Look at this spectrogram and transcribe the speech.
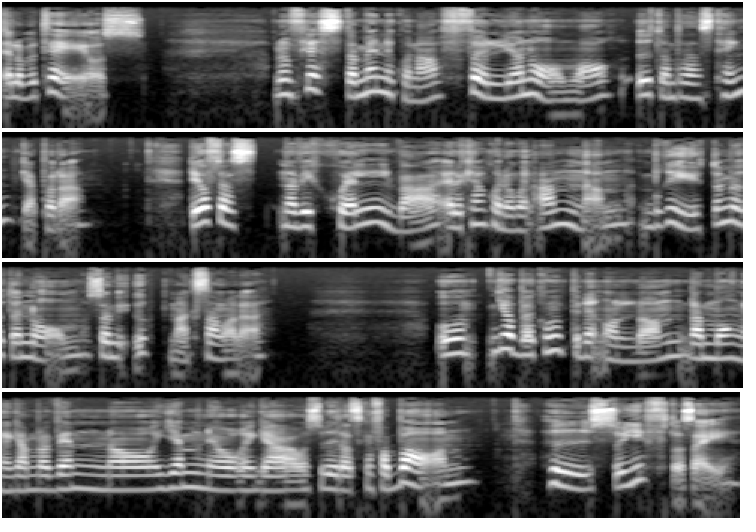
eller bete oss. De flesta människorna följer normer utan att ens tänka på det. Det är oftast när vi själva eller kanske någon annan bryter mot en norm som vi uppmärksammar det. Och jag börjar komma upp i den åldern där många gamla vänner, jämnåriga och så vidare skaffar barn, hus och gifter sig.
